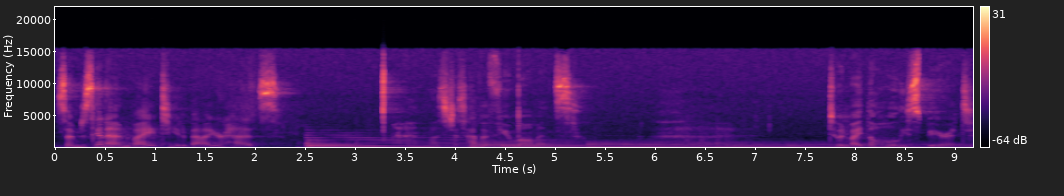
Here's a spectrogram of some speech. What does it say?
So I'm just going to invite you to bow your heads, and let's just have a few moments to invite the Holy Spirit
